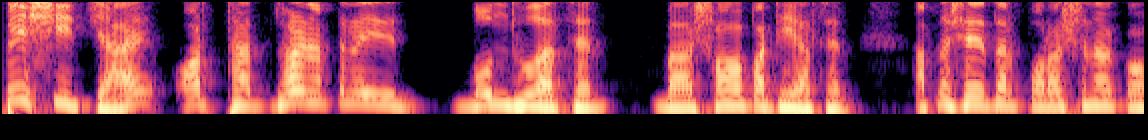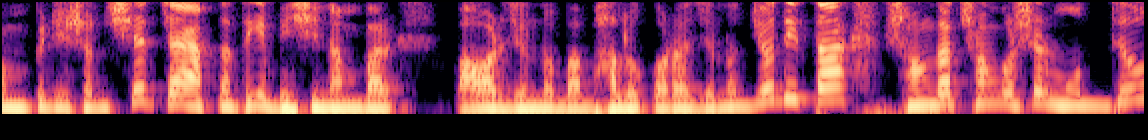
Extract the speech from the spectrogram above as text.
বেশি চায়। অর্থাৎ ধরেন আপনার এই বন্ধু আছেন বা সহপাঠী আছেন, আপনার সাথে তার পড়াশোনার কম্পিটিশন সে চায় আপনার থেকে বেশি নাম্বার পাওয়ার জন্য বা ভালো করার জন্য। যদি তা সংঘাত সংঘর্ষের মধ্যেও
